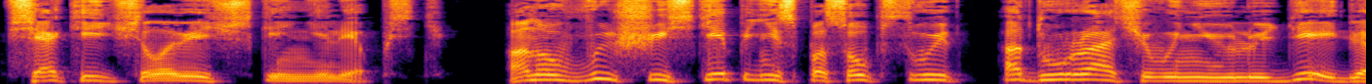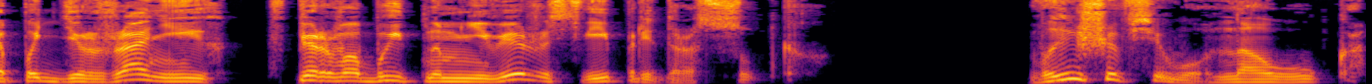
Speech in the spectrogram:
всякие человеческие нелепости. Оно в высшей степени способствует одурачиванию людей для поддержания их в первобытном невежестве и предрассудках. Выше всего наука.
